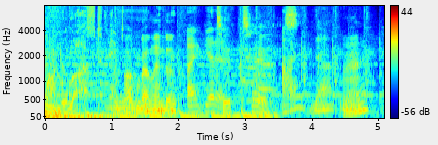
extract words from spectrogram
Wanderlust. I'm talking about Linda. I get it. Tit tit. I know.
